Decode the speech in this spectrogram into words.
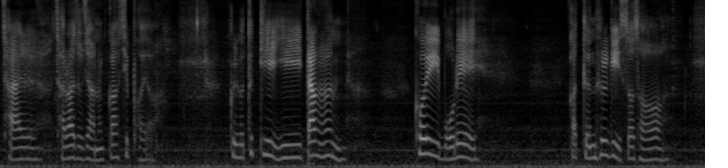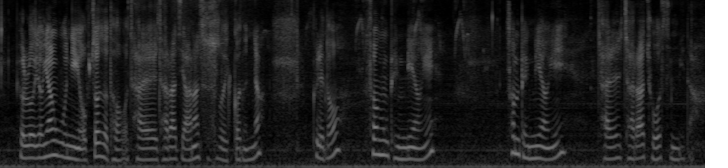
잘 자라주지 않을까 싶어요. 그리고 특히 이 땅은 거의 모래 같은 흙이 있어서 별로 영양분이 없어서 더 잘 자라지 않았을 수도 있거든요. 그래도 성백리향이 선백리향이 잘 자라 주었습니다.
